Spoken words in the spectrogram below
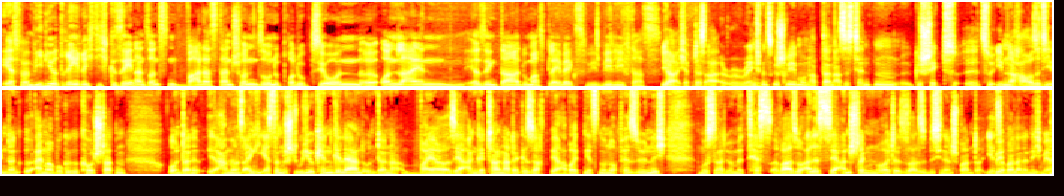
erst beim Video Videodreh richtig gesehen. Ansonsten war das dann schon so eine Produktion äh, online. Er singt da, du machst Playbacks. Wie, wie lief das? Ja, ich habe das Arrangements geschrieben und habe dann Assistenten geschickt äh, zu ihm nach Hause, die ihm dann einmal Woke gecoacht hatten. Und dann äh, haben wir uns eigentlich erst im Studio kennengelernt und dann war er sehr angetan, hat er gesagt, wir arbeiten jetzt nur noch persönlich, mussten halt immer mit Tests, war also alles sehr anstrengend und heute ist es alles ein bisschen entspannter. Jetzt aber leider nicht mehr.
